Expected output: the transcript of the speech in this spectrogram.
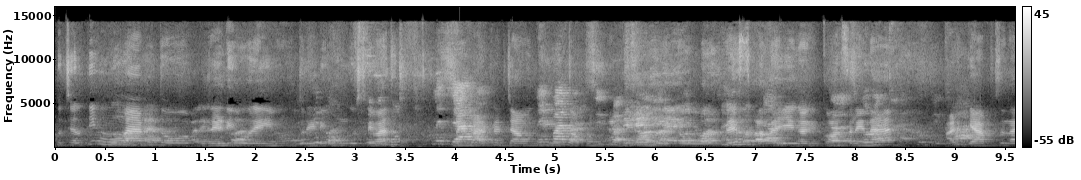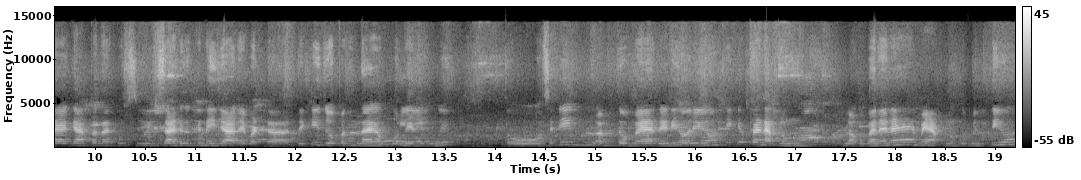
तो चलती हूँ मैं अभी तो रेडी हो रही हूँ। तो रेडी होंगी उसके बाद मैं मार्केट जाऊँगी तो आप लोगों तो ड्रेस बताइएगा कि कौन सा लेना है। और क्या पसंद आएगा क्या पता कुछ डिसाइड करके नहीं जा रहे बट देखिए जो पसंद आएगा वो ले लूँगी। तो चलिए अब तो मैं रेडी हो रही हूँ ठीक है फ्रेंड आप लोग ब्लॉग बने रहे मैं आप लोगों को मिलती हूँ।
